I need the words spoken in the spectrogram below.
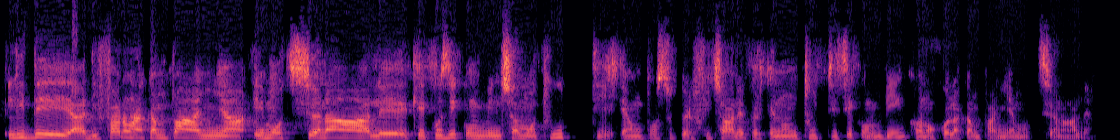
l'idea di fare una campagna emozionale che così convinciamo tutti è un po' superficiale perché non tutti si convincono con la campagna emozionale.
